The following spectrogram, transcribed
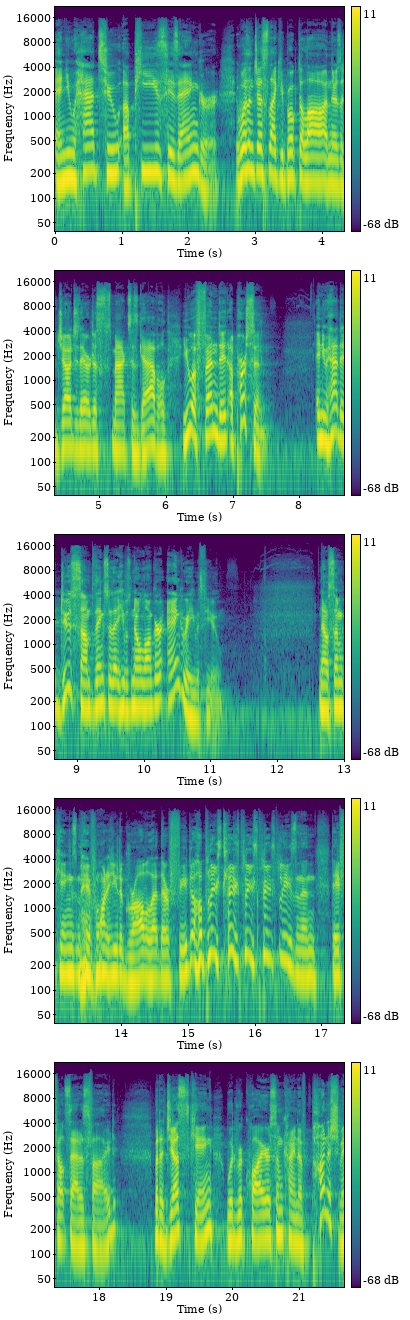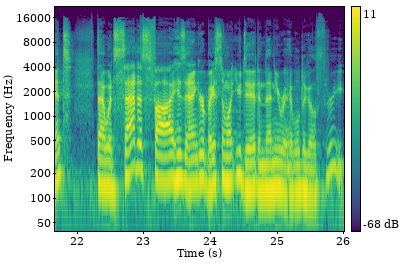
and you had to appease his anger. It wasn't just like you broke the law and there's a judge there just smacks his gavel. You offended a person, and you had to do something so that he was no longer angry with you. Now, some kings may have wanted you to grovel at their feet. Oh, please, please, please, please, please. And then they felt satisfied. But a just king would require some kind of punishment that would satisfy his anger based on what you did, and then you were able to go free.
